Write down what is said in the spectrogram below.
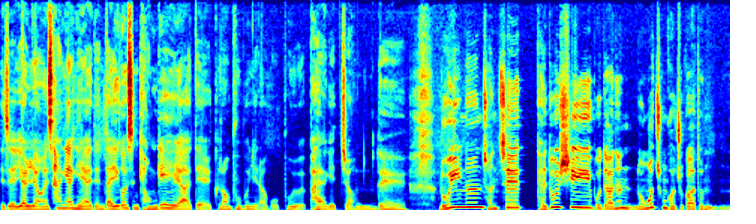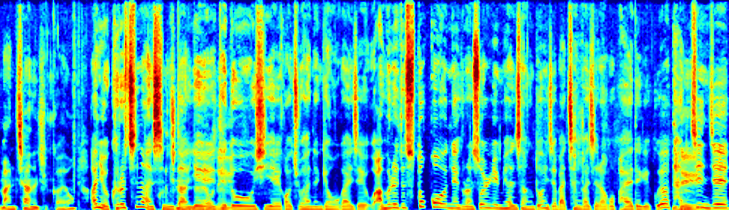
이제 연령을 상향해야 된다. 이것은 경계해야 될 그런 부분이라고 보, 봐야겠죠. 음, 네. 노인은 전체 대도시보다는 농어촌 거주가 좀 많지 않으실까요? 아니요, 그렇지는 않습니다. 그렇진 않나요? 예, 네. 대도시에 거주하는 경우가 이제 아무래도 수도권의 그런 쏠림 현상도 이제 마찬가지라고 봐야 되겠고요. 단지 네. 이제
